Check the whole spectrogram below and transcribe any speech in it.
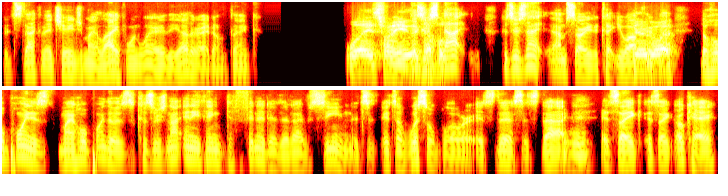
it's not going to change my life one way or the other. I don't think well, it's funny. because there's not, because there's not. I'm sorry to cut you off. No, there, the whole point is, my whole point though is because there's not anything definitive that I've seen. It's, it's a whistleblower. It's this. It's that. Mhm. It's like, it's like, okay,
